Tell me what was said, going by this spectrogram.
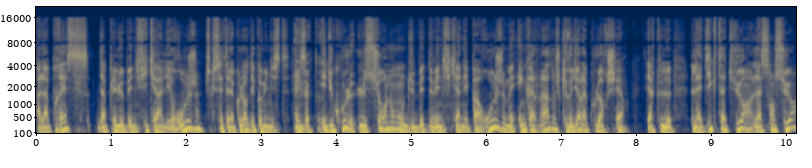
à la presse d'appeler le Benfica les rouges, puisque c'était la couleur des communistes. Exactement. Et du coup, le, le surnom du, de Benfica n'est pas rouge, mais encarnado, ce qui veut dire la couleur chair. C'est-à-dire que le- la dictature, la censure,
